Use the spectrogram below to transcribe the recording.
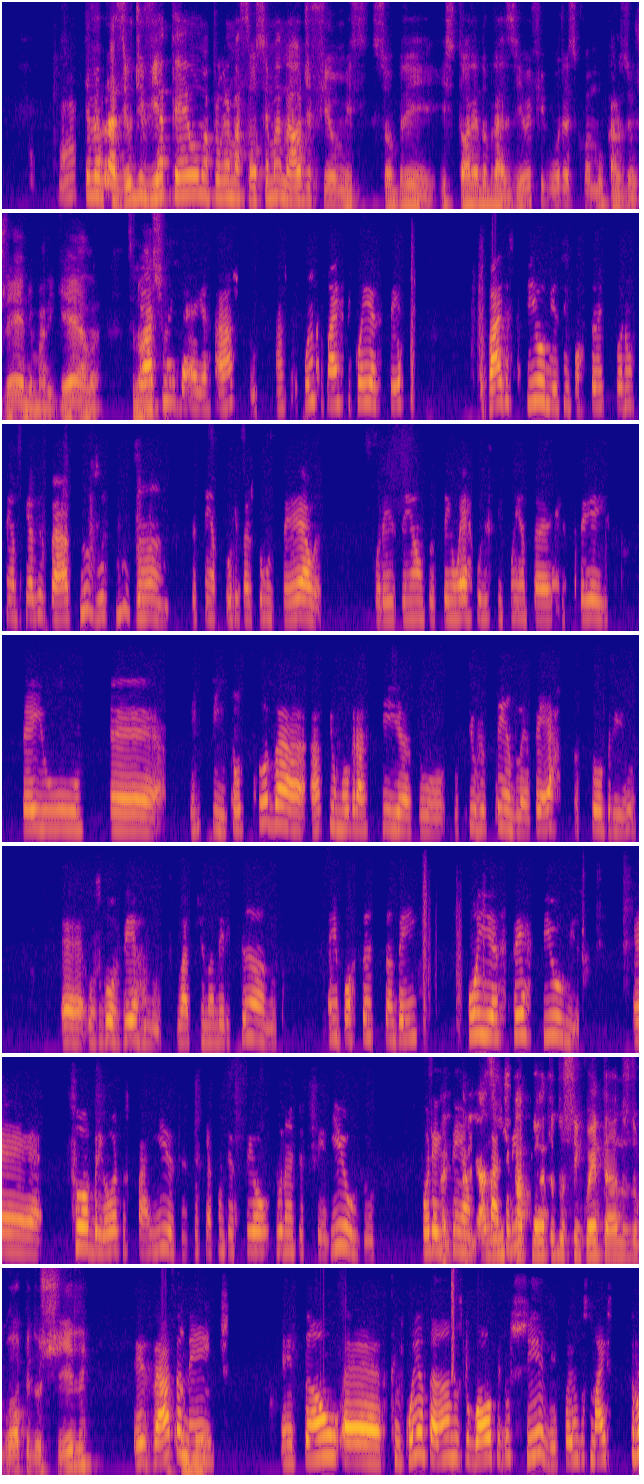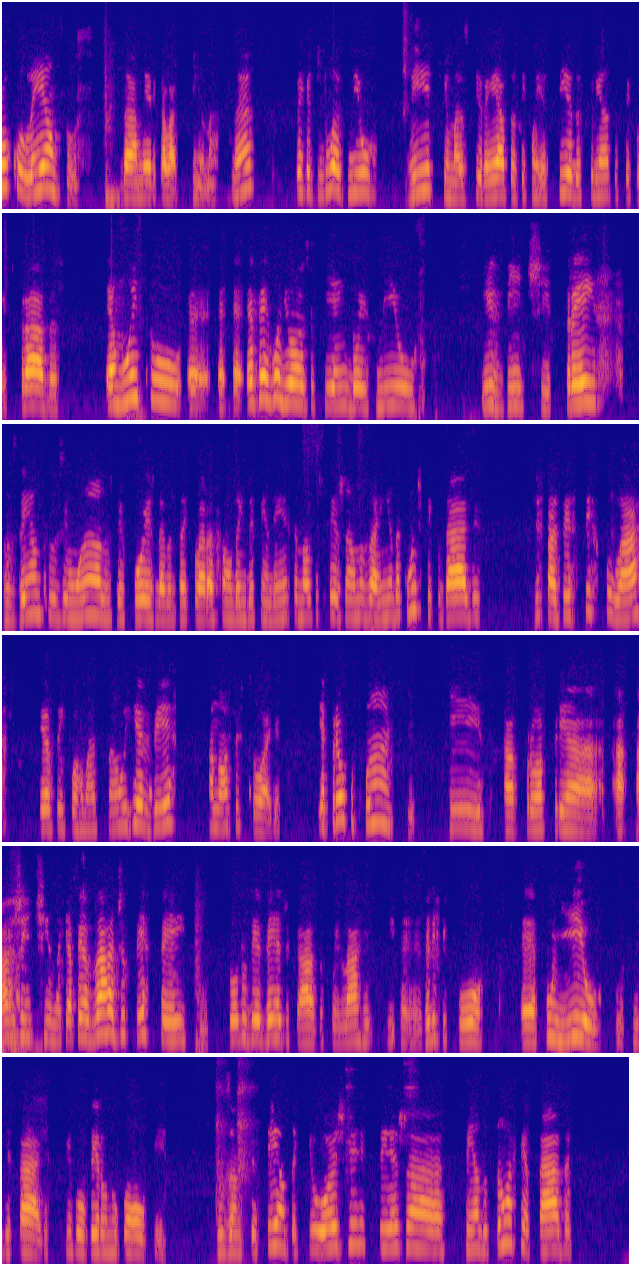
Né? TV Brasil devia ter uma programação semanal de filmes sobre história do Brasil e figuras como Carlos Eugênio, Marighella. Você não Eu acha? acho uma ideia, acho. acho quanto mais se conhecer, vários filmes importantes foram sendo realizados nos últimos anos você tem a Torre das Donzelas, por exemplo, tem o Hércules 56, tem o. É, enfim, to, toda a filmografia do, do Silvio Tendler versa sobre os, é, os governos latino-americanos. É importante também conhecer filmes é, sobre outros países, o que aconteceu durante esse período, por exemplo. Aliás, a gente está perto dos 50 anos do golpe do Chile. Exatamente. Então, é, 50 anos do golpe do Chile foi um dos mais truculentos da América Latina. Né? Cerca de 2 mil vítimas diretas e conhecidas, crianças sequestradas. É muito. É, é, é vergonhoso que em 2023 201 anos depois da declaração da independência, nós estejamos ainda com dificuldades de fazer circular essa informação e rever a nossa história. E é preocupante que a própria Argentina, que apesar de ter feito todo o dever de casa, foi lá, é, verificou, é, puniu os militares que se envolveram no golpe dos anos 70 que hoje esteja sendo tão afetada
